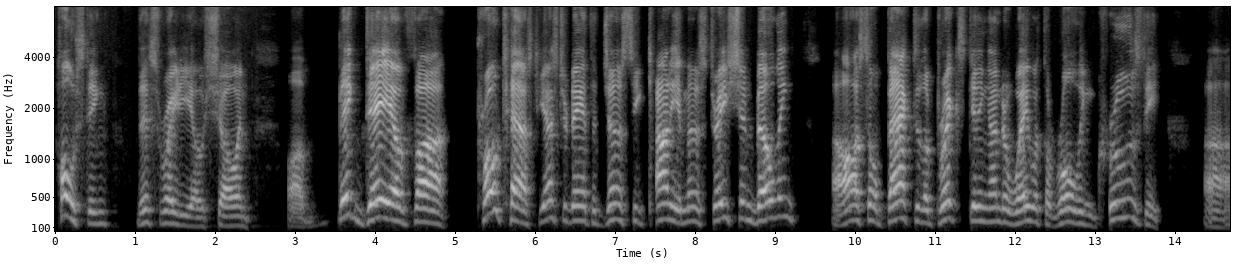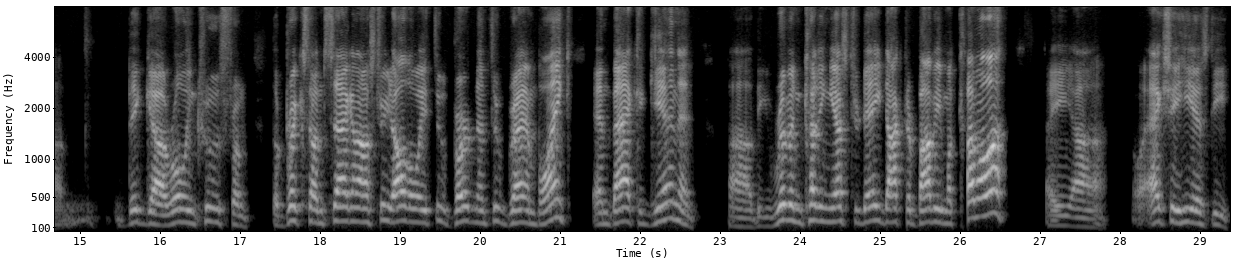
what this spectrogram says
hosting this radio show. And a big day of uh, protest yesterday at the Genesee County Administration Building. Uh, also, back to the bricks, getting underway with the rolling cruise, the um, big uh, rolling cruise from the bricks on Saginaw Street all the way through Burton and through Grand Blanc and back again. And uh, the ribbon cutting yesterday, Dr. Bobby Mukkamala, a uh, well, actually he is the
